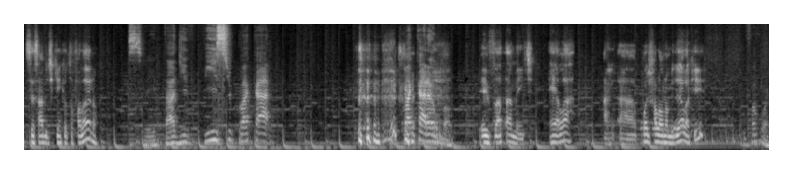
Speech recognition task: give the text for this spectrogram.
Você sabe de quem que eu tô falando? Aí tá difícil pra, car... pra caramba. Exatamente. Ela. A, a, pode falar o nome dela aqui? Por favor.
